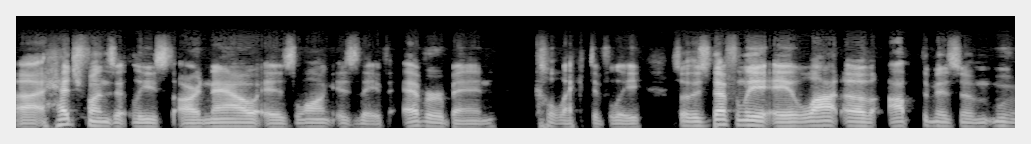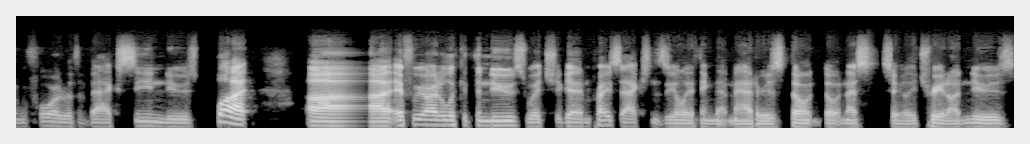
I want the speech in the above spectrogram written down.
uh, hedge funds at least are now as long as they've ever been collectively. So there's definitely a lot of optimism moving forward with the vaccine news, but uh, if we are to look at the news, which again, price action is the only thing that matters. Don't don't necessarily trade on news.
